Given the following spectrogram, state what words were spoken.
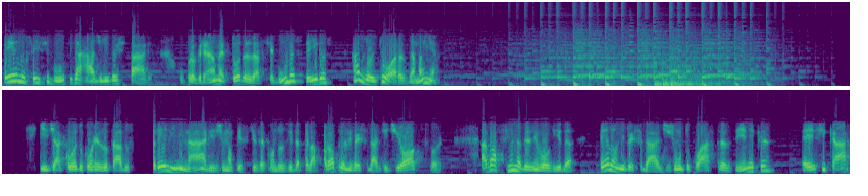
pelo Facebook da Rádio Universitária. O programa é todas as segundas-feiras, às 8 horas da manhã. E de acordo com resultados preliminares de uma pesquisa conduzida pela própria Universidade de Oxford, a vacina desenvolvida pela universidade junto com a AstraZeneca é eficaz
